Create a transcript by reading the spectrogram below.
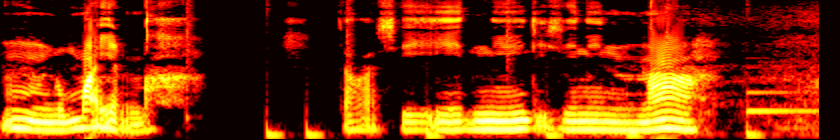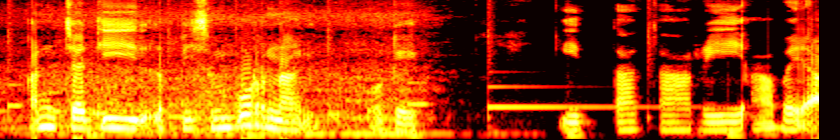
hmm, lumayan lah. Kita kasih ini di sini. Nah kan jadi lebih sempurna gitu. Oke kita cari apa ya?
